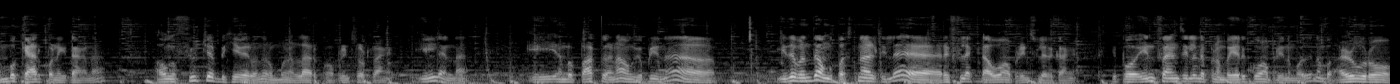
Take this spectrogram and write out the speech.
ரொம்ப கேர் பண்ணிக்கிட்டாங்கன்னா அவங்க ஃபியூச்சர் பிஹேவியர் வந்து ரொம்ப நல்லா இருக்கும் அப்படின்னு சொல்றாங்க. இல்லைன்னா நம்ம பார்க்கலன்னா அவங்க எப்படின்னா இது வந்து அவங்க பர்சனாலிட்டியில ரிஃப்ளெக்ட் ஆகும் அப்படின்னு சொல்லியிருக்காங்க. இப்போ இன்ஃபேன்சில இப்ப நம்ம இருக்கோம் அப்படின்னும் போது நம்ம அழுகுறோம்.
